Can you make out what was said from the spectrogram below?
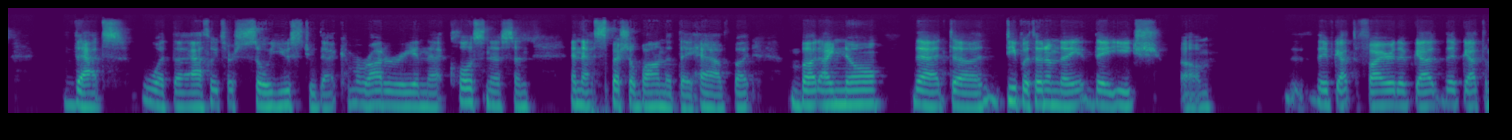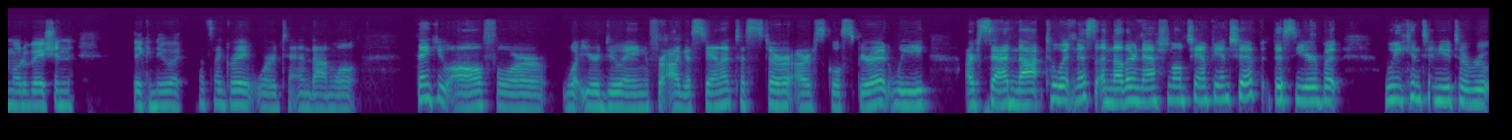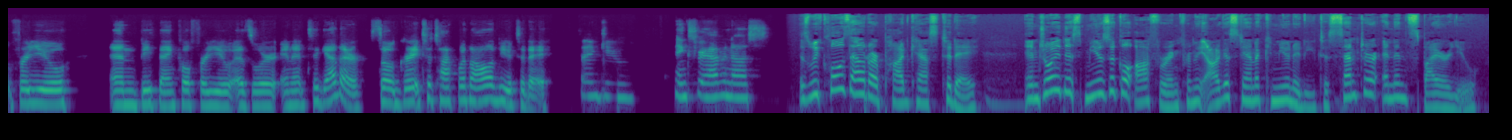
that's what the athletes are so used to that camaraderie and that closeness and and that special bond that they have. But but I know that uh, deep within them they they each um, they've got the fire they've got they've got the motivation they can do it that's a great word to end on well thank you all for what you're doing for Augustana to stir our school spirit. We are sad not to witness another national championship this year, but we continue to root for you and be thankful for you as we're in it together. So great to talk with all of you today. Thank you. Thanks for having us. As we close out our podcast today, enjoy this musical offering from the Augustana community to center and inspire you.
